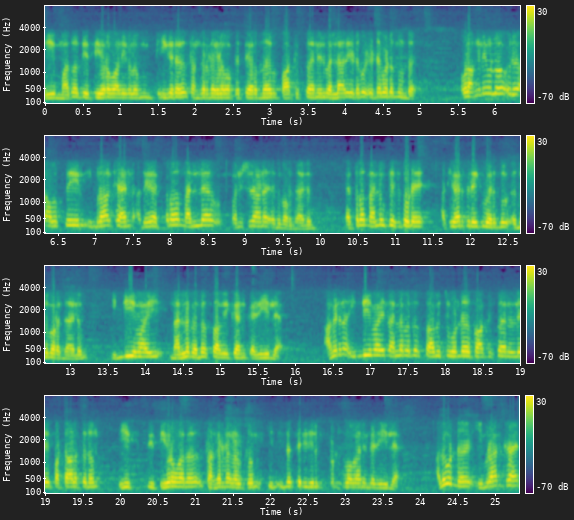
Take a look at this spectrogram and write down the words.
ഈ മത തീവ്രവാദികളും ഭീകര സംഘടനകളും ഒക്കെ ചേർന്ന് പാകിസ്ഥാനിൽ വല്ലാതെ ഇടപെ- ഇടപെടുന്നുണ്ട്. അപ്പോൾ അങ്ങനെയുള്ള ഒരു അവസ്ഥയിൽ ഇമ്രാൻഖാൻ അദ്ദേഹം എത്ര നല്ല മനുഷ്യനാണ് എന്ന് പറഞ്ഞാലും എത്ര നല്ല ഉദ്ദേശത്തോടെ അധികാരത്തിലേക്ക് വരുന്നു എന്ന് പറഞ്ഞാലും ഇന്ത്യയുമായി നല്ല ബന്ധം സ്ഥാപിക്കാൻ കഴിയില്ല. അങ്ങനെ ഇന്ത്യയുമായി നല്ല ബന്ധം സ്ഥാപിച്ചുകൊണ്ട് പാകിസ്ഥാനിലെ പട്ടാളത്തിനും ഈ തീവ്രവാദ സംഘടനകൾക്കും ഇന്നത്തെ രീതിയിൽ മുന്നോട്ട് പോകാനും കഴിയില്ല. അതുകൊണ്ട് ഇമ്രാൻഖാൻ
